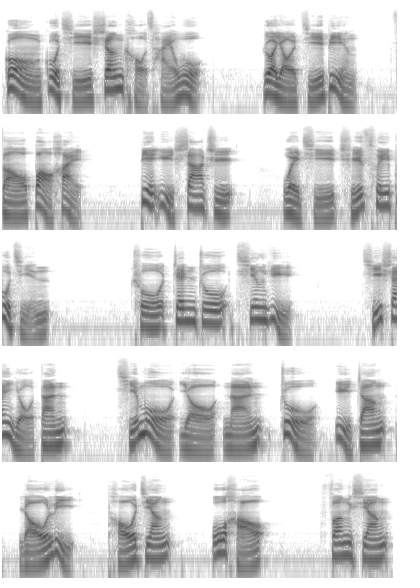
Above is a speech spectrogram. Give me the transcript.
共顾其牲口财物；若有疾病，遭暴害，便欲杀之，为其持催不谨。出珍珠青玉，其山有丹，其木有南柱、玉章、柔丽、头江、乌毫、枫香，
